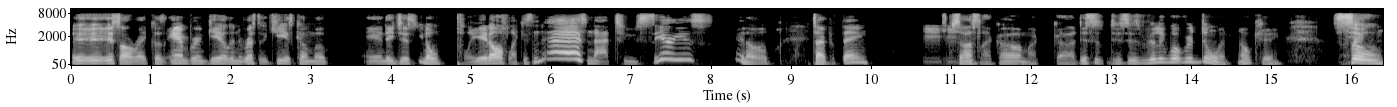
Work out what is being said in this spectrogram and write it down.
it, it- it's all right because Amber and Gail and the rest of the kids come up and they just, you know, play it off like it's, nah, it's not too serious, you know, type of thing. Mhm. So I was like, oh my god, this is this is really what we're doing. Okay, so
